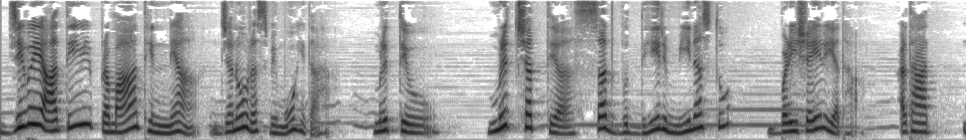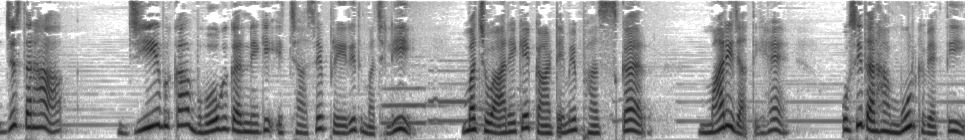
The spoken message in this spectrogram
जीव आति प्रमाथिन्या जनो रस विमोहिता। मृत्यु मृक्षत्य सदबुद्धिर मीनस्तु बड़ी शैर यथा अर्थात, जिस तरह जीव का भोग करने की इच्छा से प्रेरित मछली मछुआरे के कांटे में फंसकर मारी जाती है। उसी तरह मूर्ख व्यक्ति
